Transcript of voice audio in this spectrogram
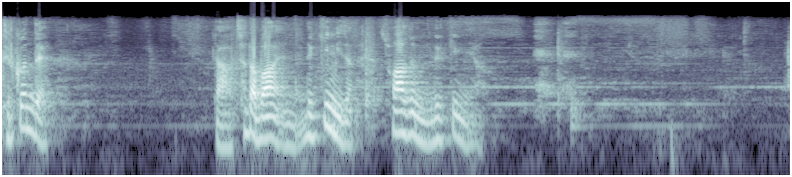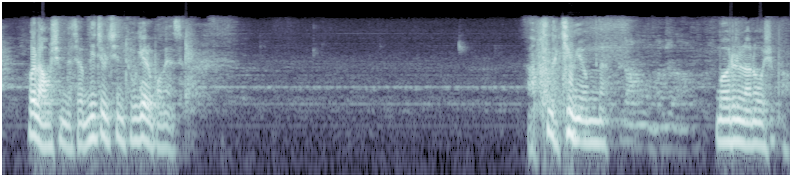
들 건데. 자, 쳐다봐. 느낌이죠. 수학은 느낌이야. 나오시면 돼요. 저 밑줄 친 두 개를 보면서. 아무 느낌이 없나? 뭐를 나누고 싶어?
